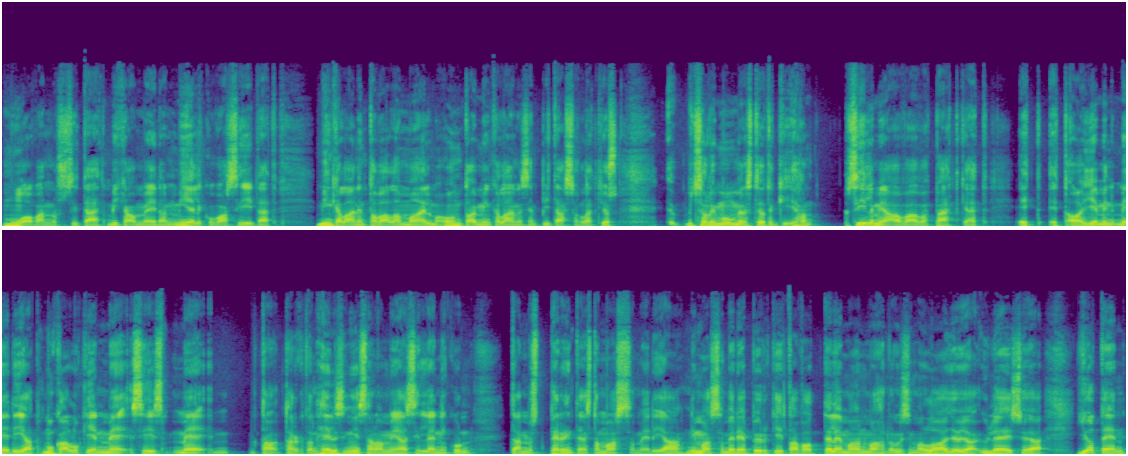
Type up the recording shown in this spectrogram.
muovannut sitä, että mikä on meidän mielikuva siitä, että minkälainen tavallaan maailma on tai minkälainen sen pitäisi olla. Että jos, se oli mun mielestä jotenkin ihan silmiä avaava pätkä, että, että, että aiemmin mediat, mukaan lukien me, siis me, ta, tarkoitan Helsingin Sanomia silleen niin kuin tämmöistä perinteistä massamediaa, niin massamedia pyrkii tavoittelemaan mahdollisimman laajoja yleisöjä, joten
